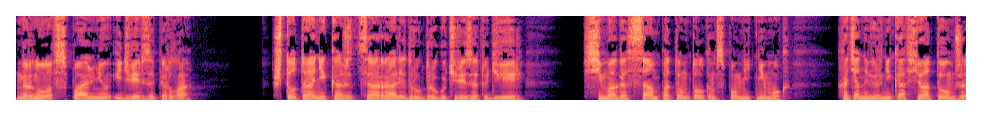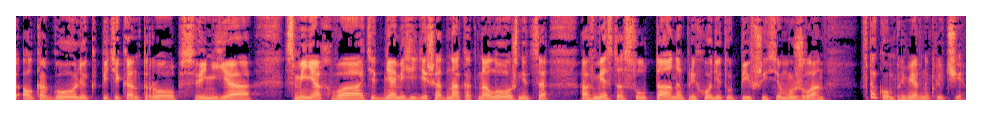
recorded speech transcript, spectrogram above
нырнула в спальню и дверь заперла. Что-то они, кажется, орали друг другу через эту дверь. Симага сам потом толком вспомнить не мог — Хотя наверняка все о том же. Алкоголик, пятиконтроп, свинья, с меня хватит, днями сидишь одна, как наложница, а вместо султана приходит упившийся мужлан. В таком примерно ключе.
